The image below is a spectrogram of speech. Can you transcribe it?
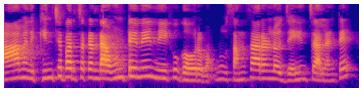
ఆమెను కించపరచకుండా ఉంటేనే నీకు గౌరవం. నువ్వు సంసారంలో జయించాలంటే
